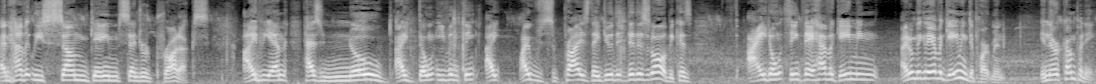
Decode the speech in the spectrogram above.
and have at least some game-centered products. IBM has no I don't even think I I was surprised they do did this at all because I don't think they have a gaming I don't think they have a gaming department in their company.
